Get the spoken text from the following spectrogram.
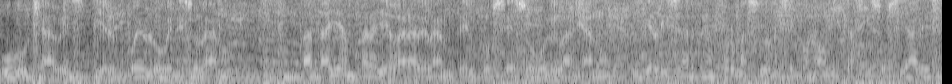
Hugo Chávez y el pueblo venezolano batallan para llevar adelante el proceso bolivariano y realizar transformaciones económicas y sociales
